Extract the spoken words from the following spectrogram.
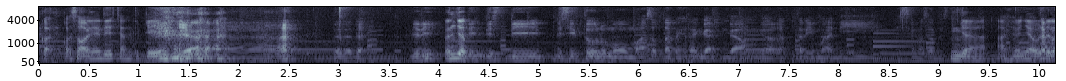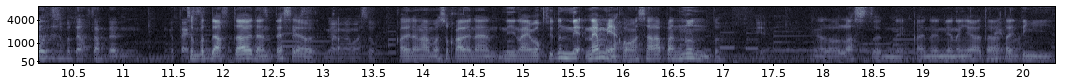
Kok, kok soalnya dia cantik ya. Udah, udah, udah. Jadi, Lanjut. jadi di, di, di situ lu mau masuk tapi akhirnya nggak nggak nggak terima di SMA satu. enggak akhirnya tapi udahlah lu sempet daftar dan ngetes. sempet daftar dan tes ya Nggak nggak masuk. kalau nggak masuk karena nilai waktu itu nem ya kalau nggak salah apa nun tuh Iya, iya. nggak lolos tuh karena nilainya rata-rata tinggi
